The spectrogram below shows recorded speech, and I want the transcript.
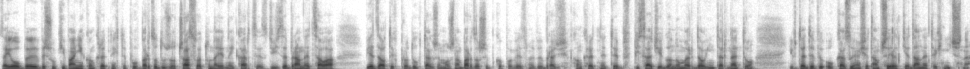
zajęłoby wyszukiwanie konkretnych typów bardzo dużo czasu, a tu na jednej kartce jest gdzieś zebrane cała wiedza o tych produktach, że można bardzo szybko powiedzmy wybrać konkretny typ, wpisać jego numer do internetu i wtedy ukazują się tam wszelkie dane techniczne.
